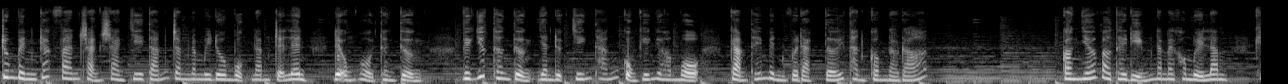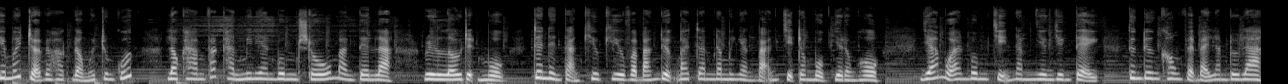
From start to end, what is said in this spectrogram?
Trung bình các fan sẵn sàng chi 850 đô một năm trở lên để ủng hộ thần tượng. Việc giúp thần tượng giành được chiến thắng cũng khiến người hâm mộ cảm thấy mình vừa đạt tới thành công nào đó. Còn nhớ vào thời điểm năm 2015, khi mới trở về hoạt động ở Trung Quốc, Lộc Hàm phát hành mini album số mang tên là Reloaded 1 trên nền tảng QQ và bán được 350.000 bản chỉ trong một giờ đồng hồ. Giá mỗi album chỉ 5 nhân dân tệ, tương đương 0,75 đô la.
